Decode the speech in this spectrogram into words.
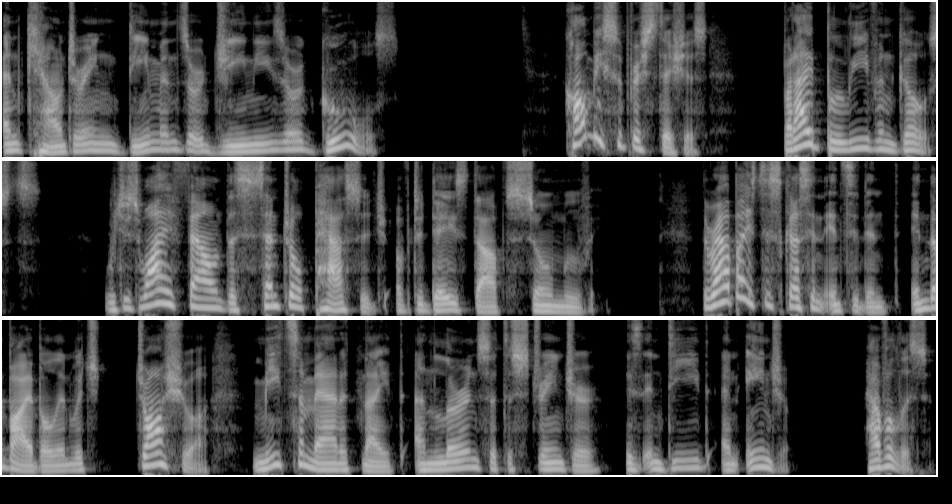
encountering demons or genies or ghouls. Call me superstitious, but I believe in ghosts, which is why I found the central passage of today's daf so moving. The rabbis discuss an incident in the Bible in which Joshua meets a man at night and learns that the stranger is indeed an angel. Have a listen.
